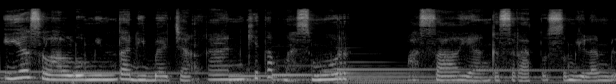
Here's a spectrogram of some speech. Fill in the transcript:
ia selalu minta dibacakan kitab Mazmur pasal yang ke-119.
